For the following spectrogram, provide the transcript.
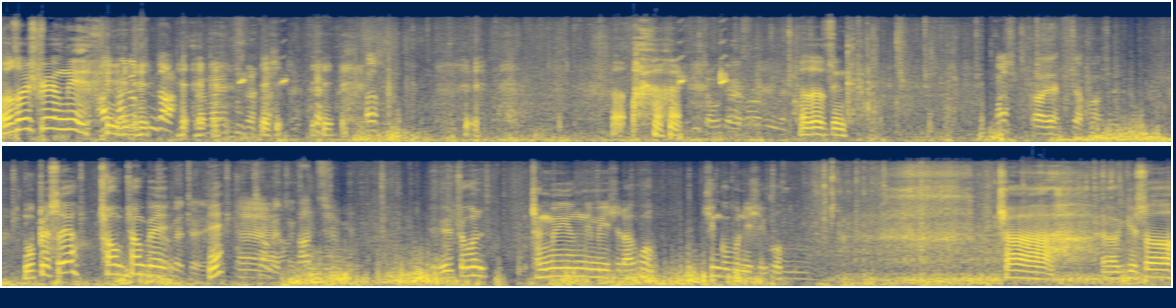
어서 오십시오 형님. 아 반갑습니다. 오랜만입니다. 어서 오세요. 반갑습니다. 아, 예. 자, 아, 못 뵀어요? 처음 처음 뵈. 처음 뵀죠, 예? 예, 처음 뵀죠. 다 처음. 이쪽은 장명 형님이시라고 친구분이시고. 자 여기서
